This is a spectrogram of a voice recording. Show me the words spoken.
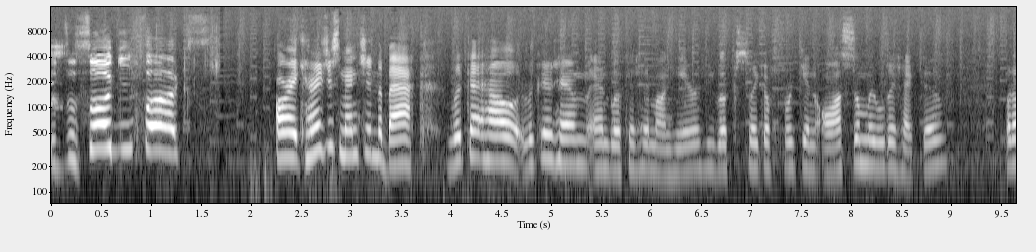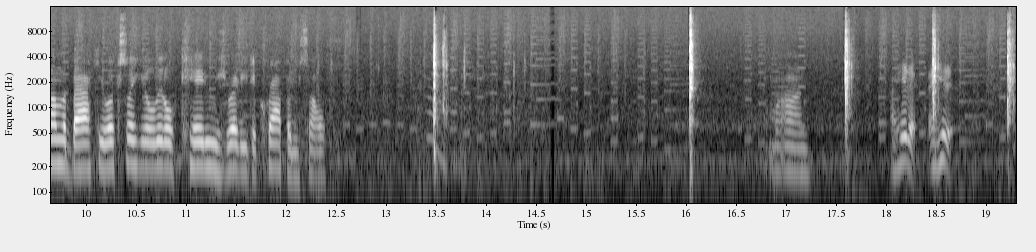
It's a soggy fox. Alright, can I just mention the back? Look at how, look at him and look at him on here. He looks like a freaking awesome little detective. But on the back, he looks like a little kid who's ready to crap himself. Come on. I hit it, I hit it.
